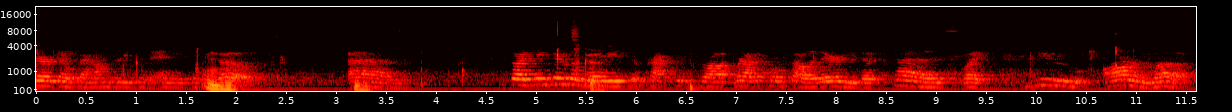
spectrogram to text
there are no boundaries and anything Mm. goes. Um, so I think there's That's a good. way to practice ra- radical solidarity that says, like, you are loved.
